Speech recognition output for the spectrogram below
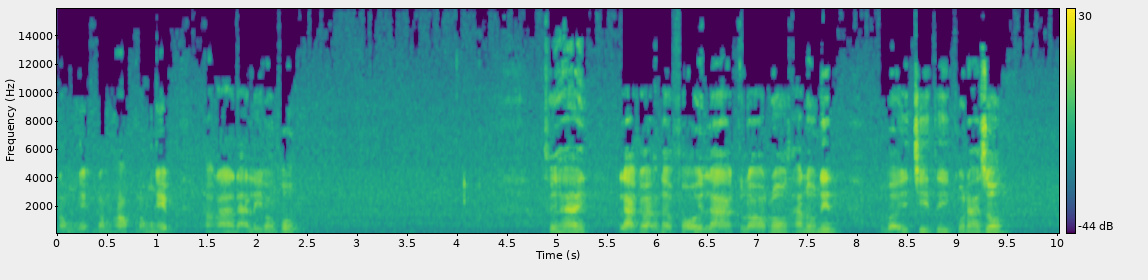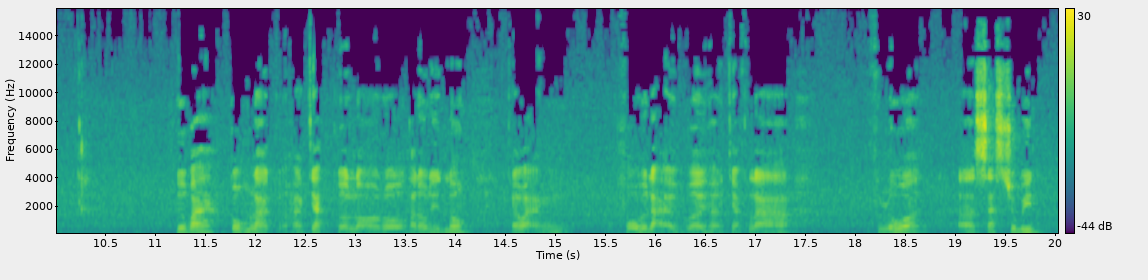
nông nghiệp nông học nông nghiệp hoặc là đại lý bán thuốc. Thứ hai là các bạn thể phối là chlorothalonil với chiticonazole thứ ba cũng là hoạt chất chlorothalonil luôn. Các bạn phối lại với hoạt chất là fluoxetropin à,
